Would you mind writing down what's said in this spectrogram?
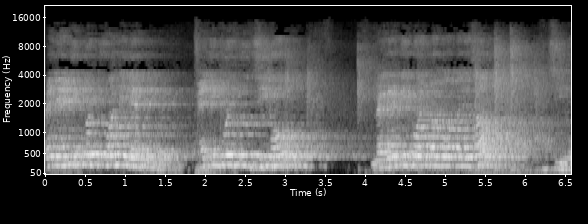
when L equal to 1 is anything L equal to zero magnetic quantum number is of 0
